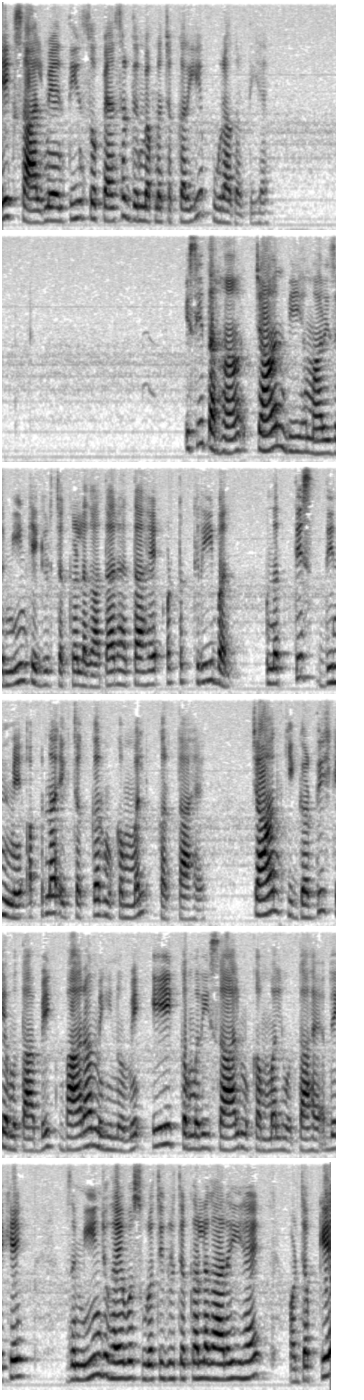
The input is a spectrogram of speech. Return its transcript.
एक साल में तीन सौ पैंसठ दिन में अपना चक्कर ये पूरा करती है। इसी तरह चाँद भी हमारी ज़मीन के गिर चक्कर लगाता रहता है और तकरीबन उनतीस दिन में अपना एक चक्कर मुकम्मल करता है। चाँद की गर्दिश के मुताबिक 12 महीनों में एक कमरी साल मुकम्मल होता है। अब देखें, ज़मीन जो है वो सूरज के गिर चक्कर लगा रही है और जबकि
